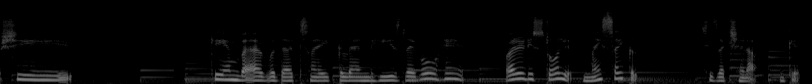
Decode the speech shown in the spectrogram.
she came back with that cycle, and he's like, "Oh, hey, why did you steal it? Nice cycle." She's like, "Shut up." Okay,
